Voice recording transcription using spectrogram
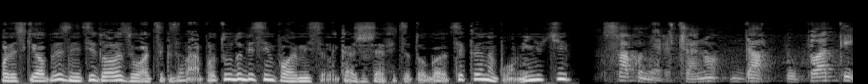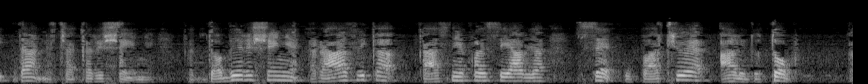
Poreski obveznici dolaze u odsek za naplatu da bi se informisali, kaže šefica tog odseka, napominjući Svakom je rečeno da uplati, da ne čeka rešenje. Kad dobije rešenje, razlika kasnije koja se javlja se uplaćuje, ali do tog e,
